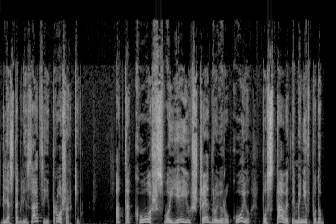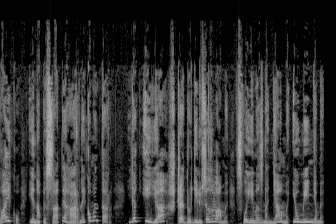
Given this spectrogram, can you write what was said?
для стабілізації прошарків. А також своєю щедрою рукою поставити мені вподобайку і написати гарний коментар, як і я щедро ділюся з вами своїми знаннями і вміннями.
